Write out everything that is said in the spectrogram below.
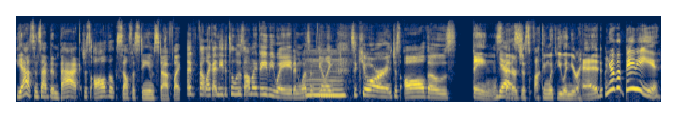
yeah, since I've been back, just all the self esteem stuff. Like, I felt like I needed to lose all my baby weight and wasn't Mm. feeling secure, and just all those things Yes. that are just fucking with you in your head. And you have a baby.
